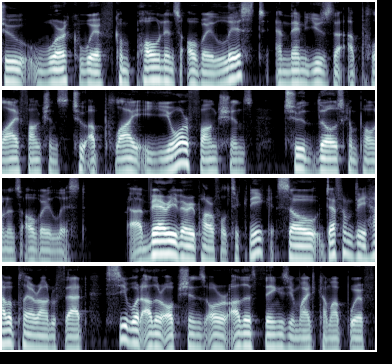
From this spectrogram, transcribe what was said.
to work with components of a list and then use the apply functions to apply your functions to those components of a list. A very, very powerful technique. So definitely have a play around with that. See what other options or other things you might come up with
